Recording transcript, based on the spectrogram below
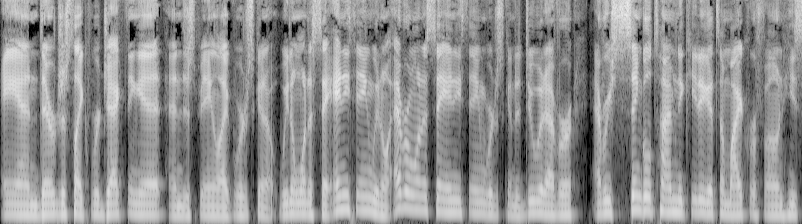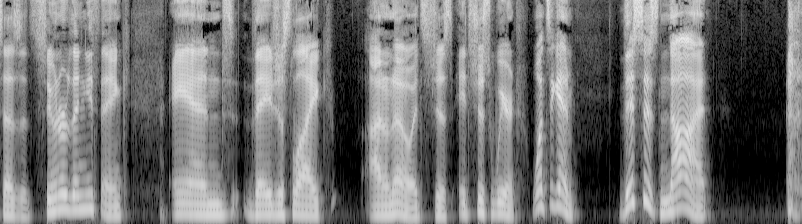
and they're just like rejecting it and just being like we're just to we don't want to say anything. We don't ever want to say anything. We're just to do whatever. Every single time Nikita gets a microphone, he says it's sooner than you think and they just like I don't know. It's just it's just weird. Once again, this is not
